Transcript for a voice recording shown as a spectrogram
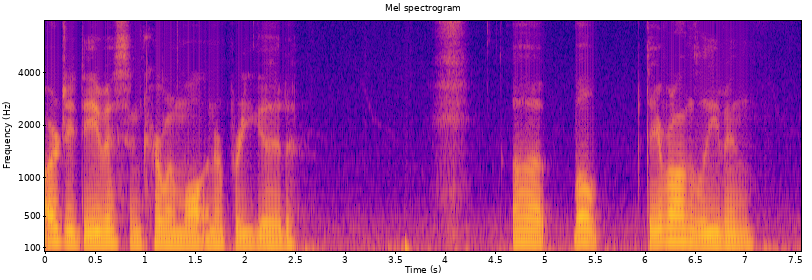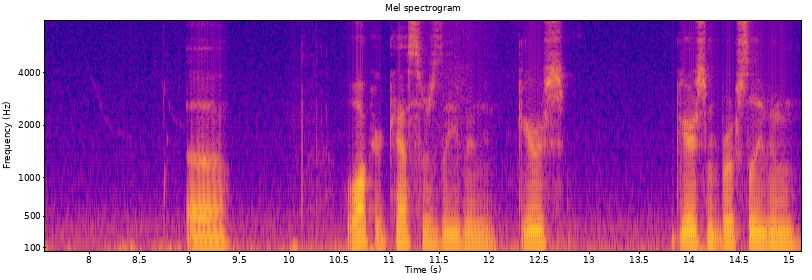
RJ Davis and Kerwin Walton are pretty good. Uh, well, Davon's leaving. Uh, Walker Kessler's leaving. Garris, Garrison Brooks leaving.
